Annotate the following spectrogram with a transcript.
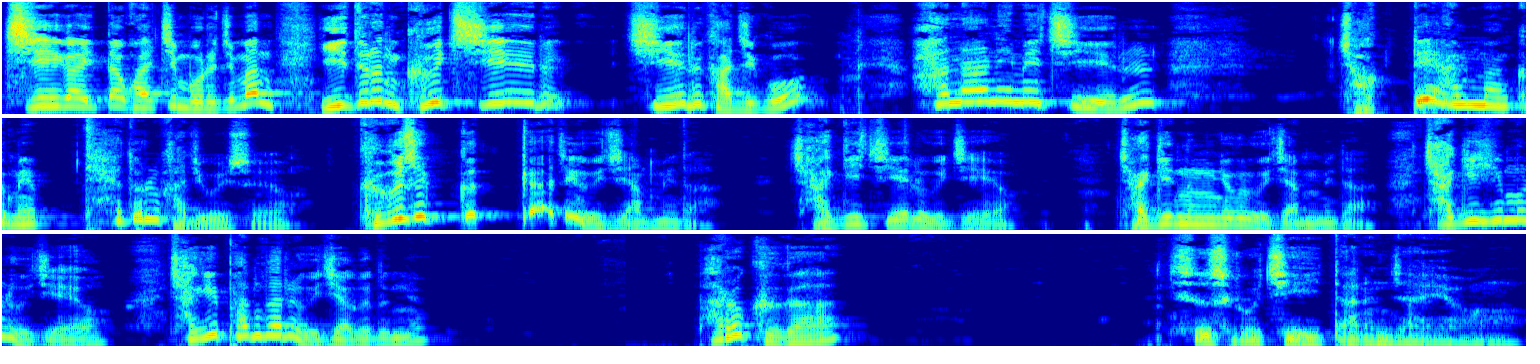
지혜가 있다고 할지 모르지만 이들은 그 지혜를, 지혜를 가지고 하나님의 지혜를 적대할 만큼의 태도를 가지고 있어요. 그것을 끝까지 의지합니다. 자기 지혜를 의지해요. 자기 능력을 의지합니다. 자기 힘을 의지해요. 자기 판단을 의지하거든요. 바로 그가 스스로 지혜 있다는 자예요.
